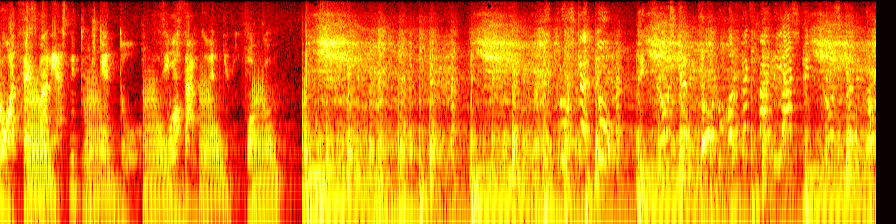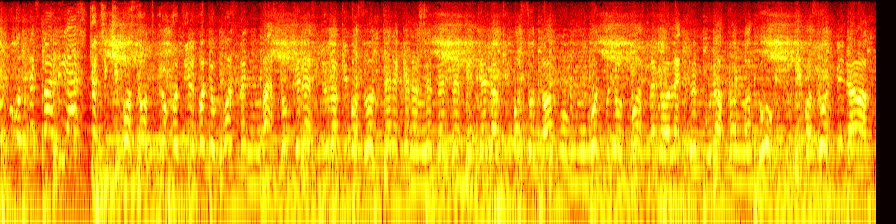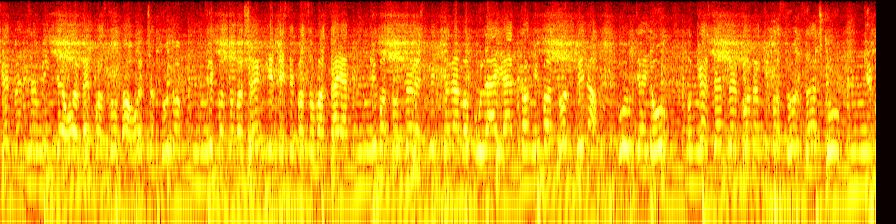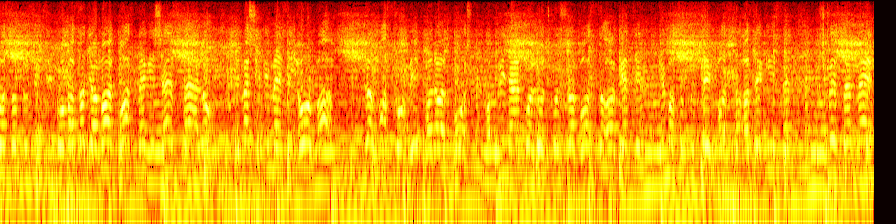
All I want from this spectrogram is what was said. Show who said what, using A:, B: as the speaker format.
A: Rohadt szexmániás nitrós gettó című szám következik.
B: Fakka. Vagyok, bazd meg Mászom keresztül a kibaszott tereken A sebemben figyel a kibaszott tankok Ott vagyok, bazd meg a legtöbb unak kapható A kibaszott bine a kedvencem mindenhol Megbaszom, ahol csak tudom. Szétbaszom a seggét és szétbaszom a száját. Kibaszott teres pincelem a buláját. A kibaszott bina, ugye jó. A kezemben van a kibaszott zacskó. Kibaszott a szipszipom az agyamat Baszd meg és elszállok Egy másik dimenzióba de a faszom mit marad most? A pinában locskosra bassza a gecét Kibaszott a szétbassza az egészet És közben meg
